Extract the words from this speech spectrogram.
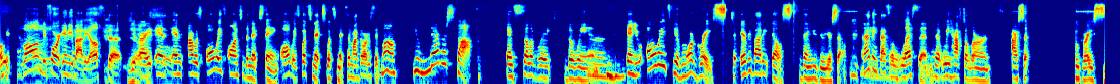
Oh, okay, long before anybody else does. Yeah. Right. And and I was always on to the next thing. Always, what's next? What's next? And my daughter said, Mom, you never stop and celebrate the win. Mm-hmm. And you always give more grace to everybody else than you do yourself. And I think that's a lesson that we have to learn ourselves. Grace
